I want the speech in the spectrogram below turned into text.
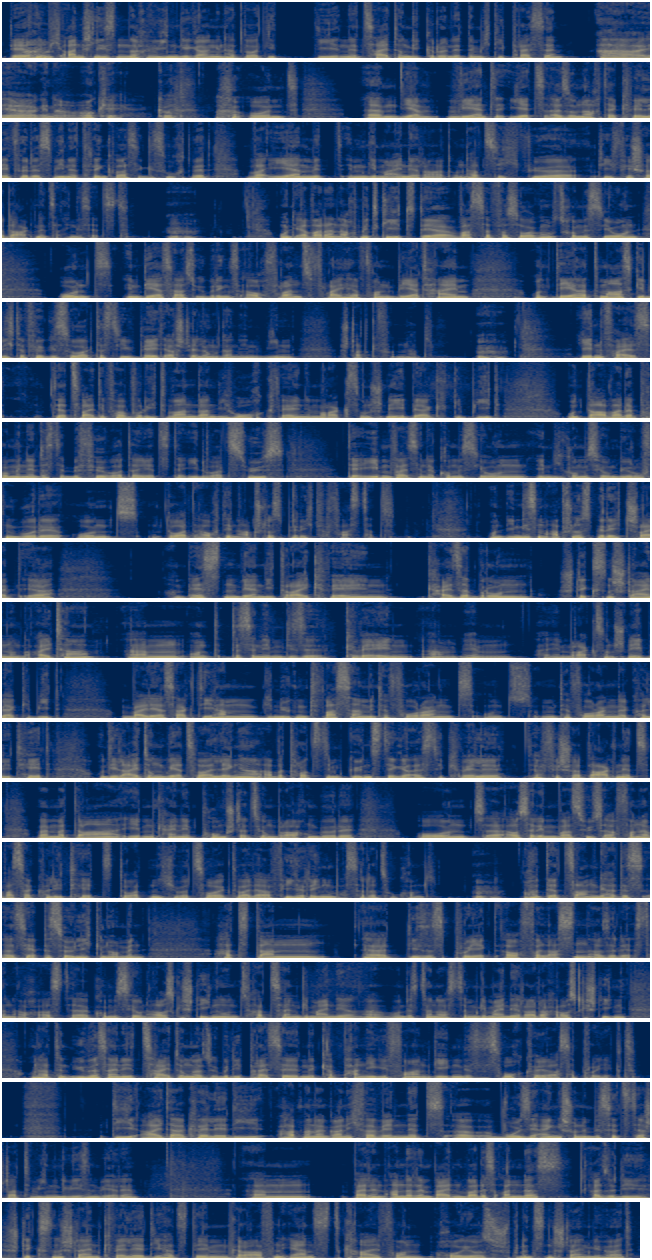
Der Aha. ist nämlich anschließend nach Wien gegangen, hat dort die, die eine Zeitung gegründet, nämlich die Presse. Ah, ja, genau. Okay, gut. Und ähm, ja, während jetzt also nach der Quelle für das Wiener Trinkwasser gesucht wird, war er mit im Gemeinderat und hat sich für die Fischer Darknets eingesetzt. Mhm. Und er war dann auch Mitglied der Wasserversorgungskommission und in der saß übrigens auch Franz Freiherr von Wertheim und der hat maßgeblich dafür gesorgt, dass die Weltausstellung dann in Wien stattgefunden hat. Mhm. Jedenfalls, der zweite Favorit waren dann die Hochquellen im Rax- und Schneeberggebiet und da war der prominenteste Befürworter jetzt der Eduard Süß, der ebenfalls in der Kommission, in die Kommission berufen wurde und dort auch den Abschlussbericht verfasst hat. Und in diesem Abschlussbericht schreibt er, am besten wären die drei Quellen Kaiserbrunn, Stixenstein und Altar. Ähm, und das sind eben diese Quellen ähm, im, im Rax- und Schneeberggebiet, weil er sagt, die haben genügend Wasser mit hervorragend und mit hervorragender Qualität. Und die Leitung wäre zwar länger, aber trotzdem günstiger als die Quelle der Fischer Dagnitz, weil man da eben keine Pumpstation brauchen würde und äh, außerdem war Süß auch von der Wasserqualität dort nicht überzeugt, weil da viel Regenwasser dazu kommt. Mhm. Und der Zang, der hat es äh, sehr persönlich genommen, hat dann äh, dieses Projekt auch verlassen. Also der ist dann auch aus der Kommission ausgestiegen und hat sein Gemeinde äh, und ist dann aus dem Gemeinderat auch ausgestiegen und hat dann über seine Zeitung, also über die Presse, eine Kampagne gefahren gegen dieses Hochquellwasserprojekt. Die Altarquelle, die hat man dann gar nicht verwendet, äh, obwohl sie eigentlich schon im Besitz der Stadt Wien gewesen wäre. Ähm, bei den anderen beiden war das anders. Also die Stixenstein-Quelle, die hat dem Grafen Ernst Karl von Hoyos Sprinzenstein gehört.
